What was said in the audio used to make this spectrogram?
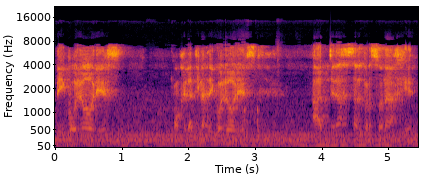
de colores, con gelatinas de colores, atrás al personaje.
